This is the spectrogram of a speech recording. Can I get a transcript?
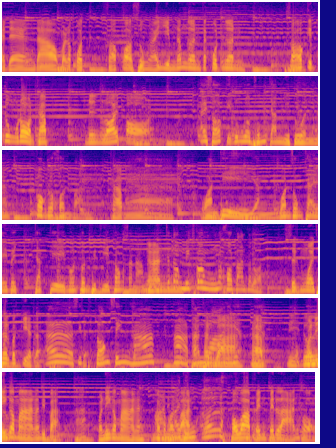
ฝ่ายแดงดาวมรกตสกสุงหายยิมน้ำเงินตะกรุดเงินสอกิจรุ่งโรจน์ครับ 100 ปอนด์ไอ้สอกิจลุงโรดผมจำอยู่ตัวหนึ่งนะกล้องนครบาลครับอ่าวันที่อย่างวันทรงชัยไปจัดที่มณฑลพิธีท้องสนามหลวงานจะต้องมีกล้องนครบาลตลอด ศึกมวยเทิดพระเกียรติอะเออ12 สิงหา5ธันธันวาวาอย่างเงี้ยครับ เนี่ยนี่โดยวันนี้ก็มานะพี่ปะ ฮะวันนี้ก็มานะกล้องนครหมยบาลถึงเออเพราะว่าเป็นเป็นหลานของ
